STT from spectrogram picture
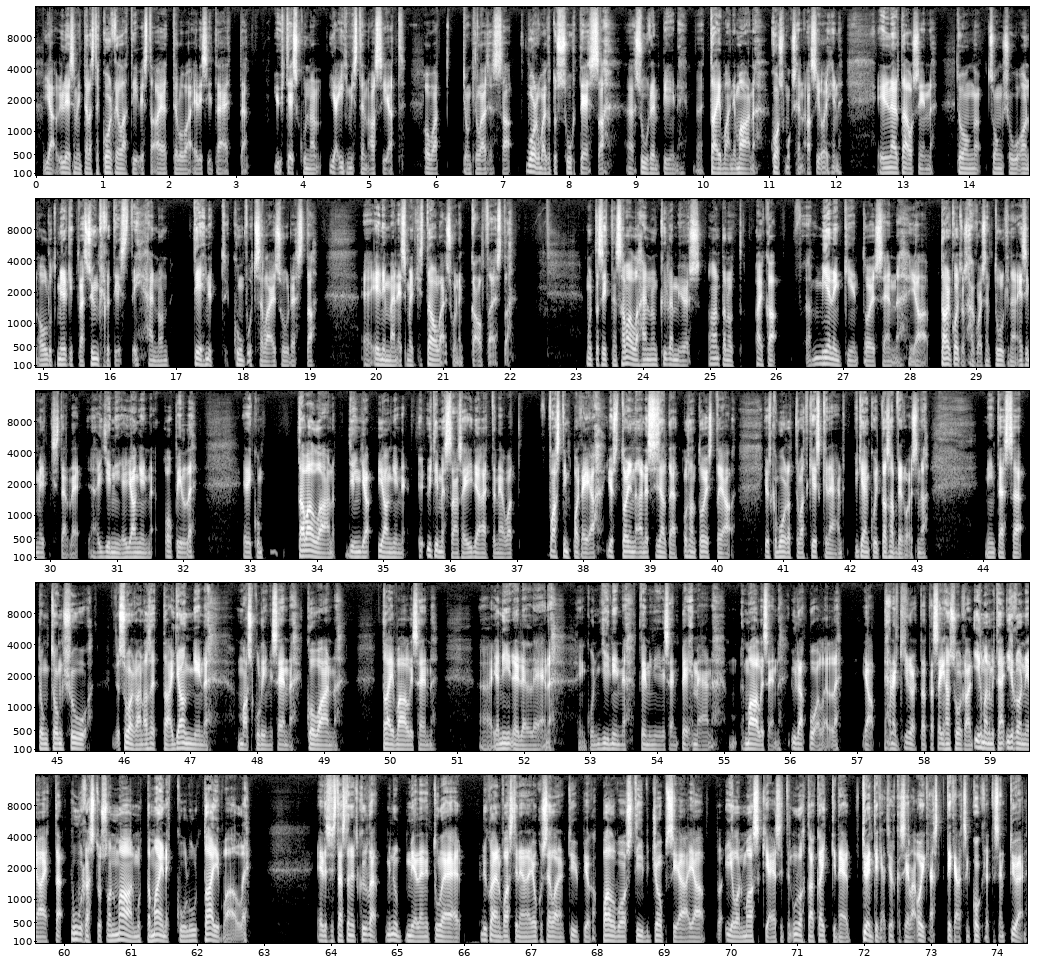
ja yleisemmin tällaista korrelatiivista ajattelua, eli sitä, että yhteiskunnan ja ihmisten asiat ovat jonkinlaisessa vuorovaikutussuhteessa suurempiin taivaan ja maan kosmoksen asioihin. Eli näiltä osin Tong Zhongshu on ollut merkittävä synkretisti. Hän on tehnyt kungfutsalaisuudesta enemmän esimerkiksi taolaisuuden kaltaista. Mutta sitten samalla hän on kyllä myös antanut aika mielenkiintoisen ja tarkoitushakoisen tulkinnan esimerkiksi tälle Yin ja Yangin opille. Eli kun tavallaan Yin ja Yangin ytimessä on se idea, että ne ovat vastinpareja, jos toinen aine sisältää osan toista ja jotka vuorottavat keskenään ikään kuin tasaveroisina, niin tässä Dong Tong Shu suoraan asettaa Yangin maskuliinisen, kovan, taivaallisen ja niin edelleen niin kuin Jinin feminiinisen, pehmeän, maallisen yläpuolelle. Ja hän kirjoittaa tässä ihan suoraan ilman mitään ironiaa, että uurastus on maan, mutta maine kuuluu taivaalle. Eli siis tästä nyt kyllä minun mieleeni tulee nykyajan vastineena joku sellainen tyyppi, joka palvoo Steve Jobsia ja Elon Muskia ja sitten unohtaa kaikki ne työntekijät, jotka siellä oikeasti tekevät sen konkreettisen työn.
